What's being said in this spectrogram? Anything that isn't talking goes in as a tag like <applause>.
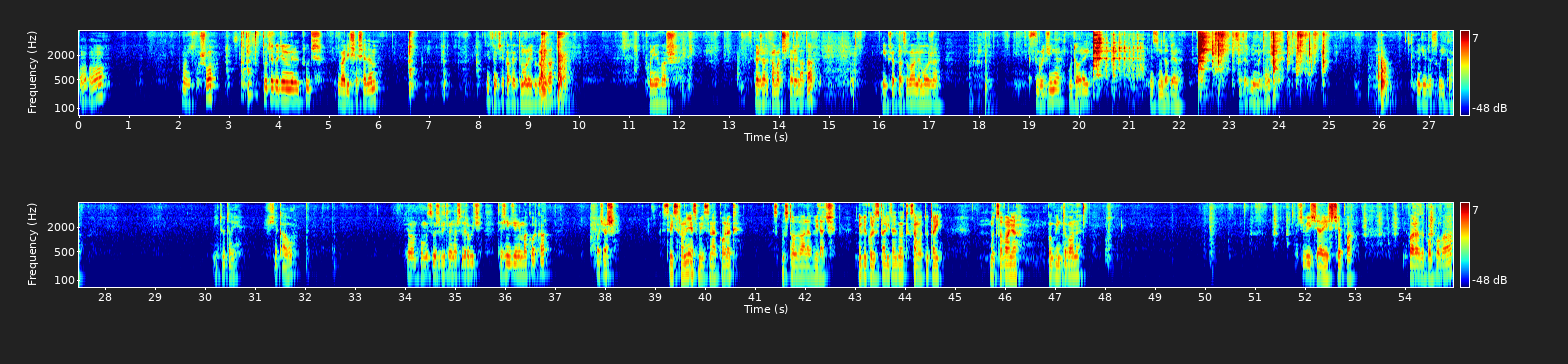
O, o. No i poszło. Tutaj będziemy mieli klucz 27. Jestem ciekaw jak ten olej wygląda. Ponieważ sprężarka ma 4 lata i przepracowane może z godzinę, półtorej, więc nie za wiele. Co zrobimy tak? Będzie do słoika. I tutaj ściekało. Nie mam pomysłu, żeby to inaczej zrobić. Też nigdzie nie ma korka. Chociaż z tej strony jest miejsce na korek spustowy, ale widać nie wykorzystali tego. Tak samo tutaj mocowania pogwintowane. Oczywiście jest ciepła. Dwa razy pompowała.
